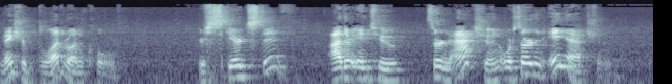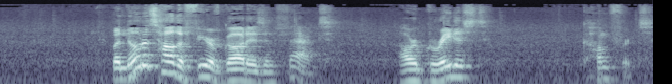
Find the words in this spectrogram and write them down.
it makes your blood run cold. You're scared stiff either into certain action or certain inaction. But notice how the fear of God is, in fact, our greatest comfort.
